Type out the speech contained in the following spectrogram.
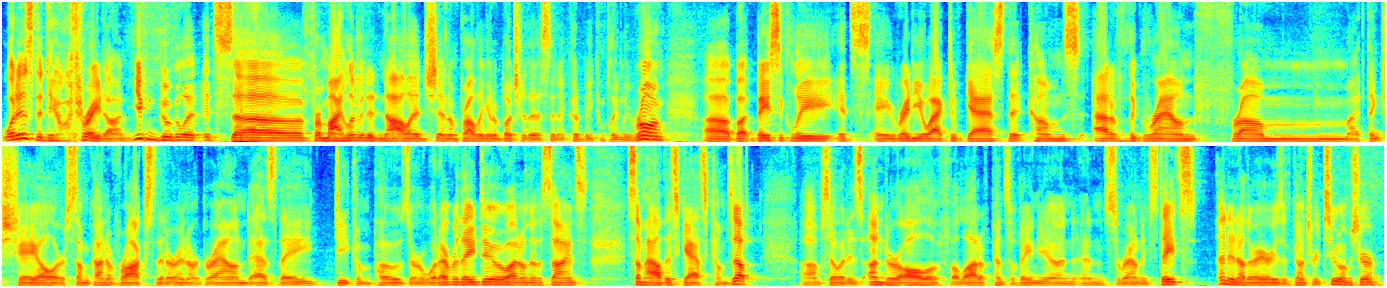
What is the deal with radon? You can Google it. It's uh, from my limited knowledge, and I'm probably going to butcher this, and it could be completely wrong. Uh, but basically, it's a radioactive gas that comes out of the ground from, I think, shale or some kind of rocks that are in our ground as they decompose or whatever they do. I don't know the science. Somehow, this gas comes up. Um, so it is under all of a lot of Pennsylvania and, and surrounding states and in other areas of the country too, I'm sure.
